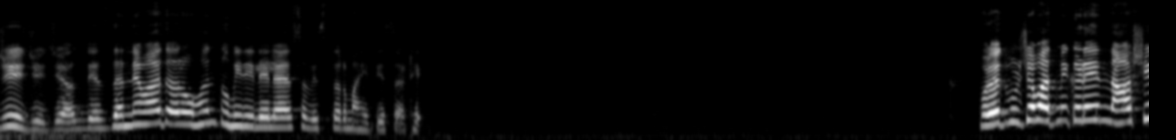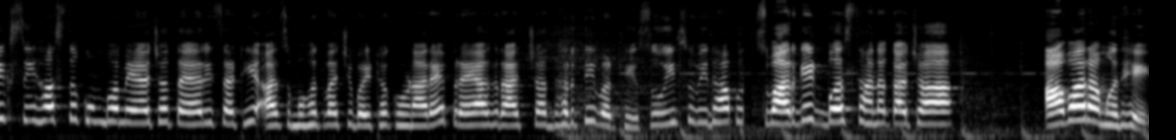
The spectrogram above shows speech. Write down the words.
जी जी जी. अगदीच. धन्यवाद रोहन तुम्ही दिलेल्या सविस्तर माहितीसाठी. पुढच्या बातमीकडे नाशिक सिंहस्थ कुंभमेळ्याच्या तयारीसाठी आज महत्वाची बैठक होणार आहे. प्रयागराजच्या धर्तीवरती सोयी सुविधा स्वारगेट बस स्थानकाच्या आवारामध्ये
